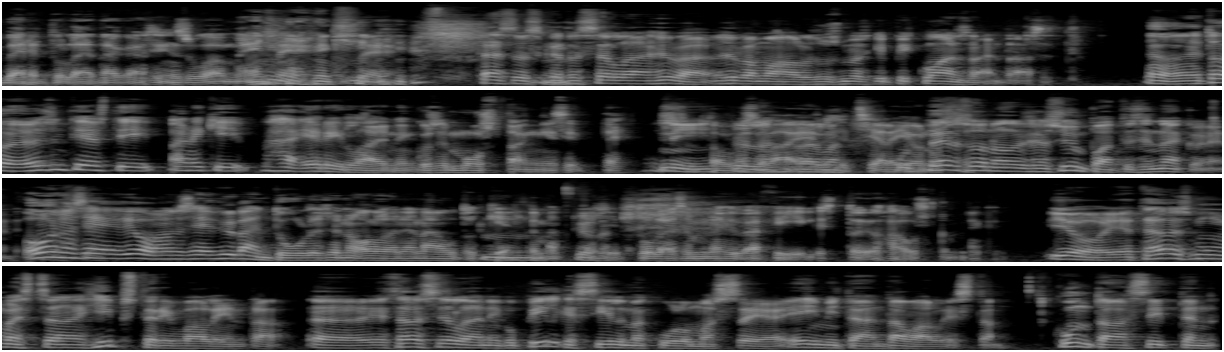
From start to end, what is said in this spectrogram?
Uber tulee takaisin Suomeen. Ne, ne. Tässä olisi kato sellainen hyvä, hyvä mahdollisuus myöskin pikku ansaintaa sitten. Joo, ja toi olisi tietysti ainakin vähän erilainen kuin se Mustangi sitten. Niin, kyllä, aivan. siellä jonossa. persoonallisen sympaattisen näköinen. Onhan se, joo, on se hyvän tuulisen oloinen auto kieltämättä. kyllä. Mm, tulee semmoinen hyvä fiilis, toi on hauskan näkö. Joo, ja tämä olisi mun mielestä sellainen hipsterivalinta. Ja tämä olisi sellainen niin kuin pilke silmäkulmassa ja ei mitään tavallista. Kun taas sitten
